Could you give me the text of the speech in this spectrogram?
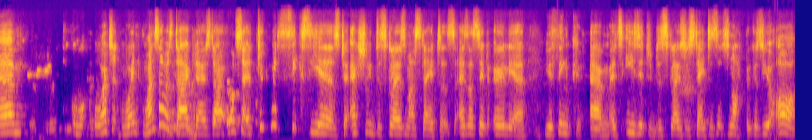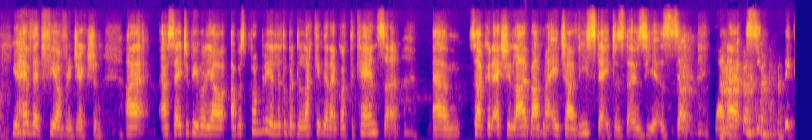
Um, what when once I was diagnosed, I also it took me six years to actually disclose my status. As I said earlier, you think um, it's easy to disclose your status. It's not because you are you have that fear of rejection. I I say to people, yeah, I was probably a little bit lucky that I got the cancer. Um, so I could actually lie about my HIV status those years. So I know, sick,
